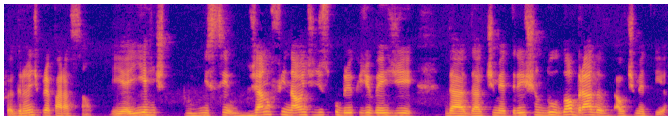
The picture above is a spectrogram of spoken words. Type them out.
Foi a grande preparação. E aí a gente, já no final, a gente descobriu que de vez de, da, da altimetria, tinham do, dobrado a altimetria.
